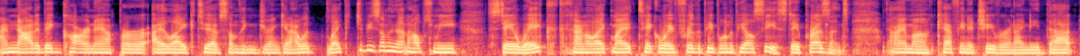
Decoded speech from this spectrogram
I'm not a big car napper. I like to have something to drink, and I would like it to be something that helps me stay awake, kind of like my takeaway for the people in the PLC stay present. I'm a caffeine achiever, and I need that.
